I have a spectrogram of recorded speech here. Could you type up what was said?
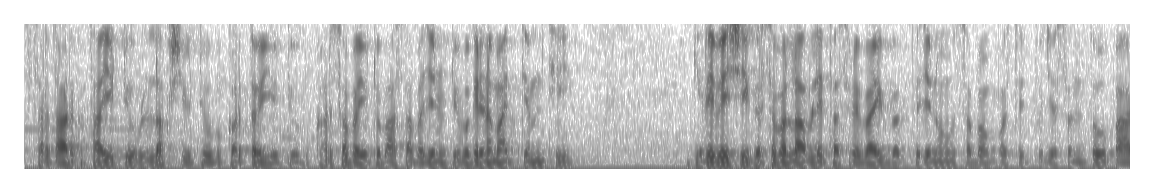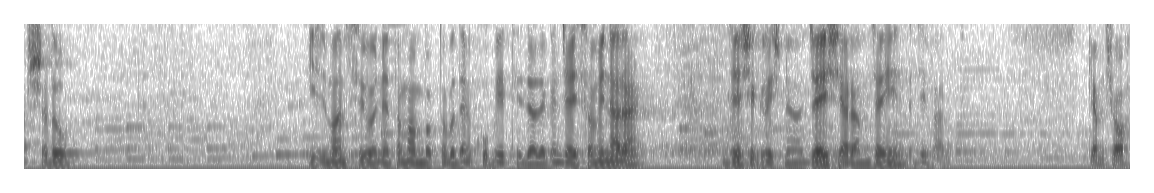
Sardar Katha YouTube, Laksh યુટ્યુબ, કર્તવ્ય યુટ્યુબ ઘર સભા યુટ્યુબ, આસ્થા ભજન યુટ્યુબ વગેરેના માધ્યમથી ઘેરે બેસી ઘર સભા લાભ લેતા શ્રી ભાઈ ભક્તજનો, સભામાં ઉપસ્થિત પૂજ્ય સંતો, પાર્ષદો યજમાનશ્રીઓ અને તમામ ભક્તો બધાને ખૂબ એથી જાદે કે જય સ્વામિનારાયણ, જય શ્રી કૃષ્ણ, જય શ્રી રામ, જય હિન્દ, જય ભારત. કેમ છો?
